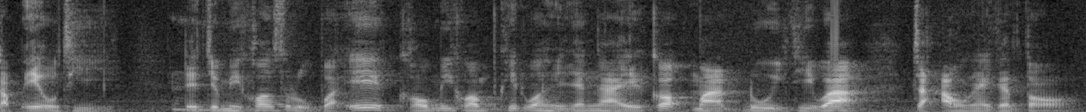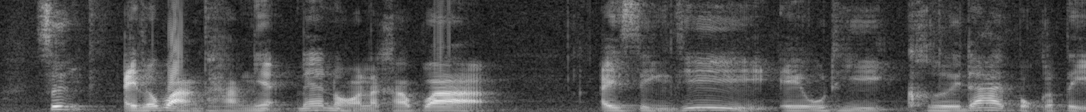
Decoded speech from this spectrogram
กับ AOT เดี๋ยวจะมีข้อสรุปว่าเอ๊ะเขามีความคิดว่าเห็นยังไง ก็มาดูอีกทีว่าจะเอาไงกันต่อ ซึ่งไอ้ระหว่างทางเนี้ยแน่นอนแล้วครับว่าไอ้สิ่งที่ AOT เคยได้ปกติ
